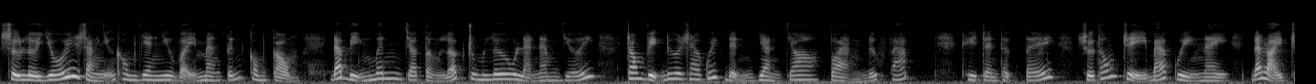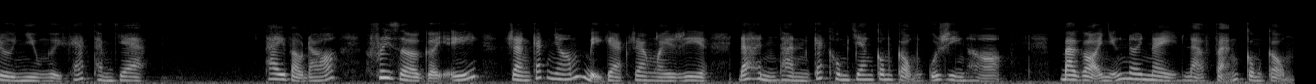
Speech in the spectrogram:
Sự lừa dối rằng những không gian như vậy mang tính công cộng đã biện minh cho tầng lớp trung lưu là nam giới trong việc đưa ra quyết định dành cho toàn nước Pháp. Khi trên thực tế, sự thống trị bá quyền này đã loại trừ nhiều người khác tham gia. Thay vào đó, Fraser gợi ý rằng các nhóm bị gạt ra ngoài rìa đã hình thành các không gian công cộng của riêng họ. Bà gọi những nơi này là phản công cộng,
